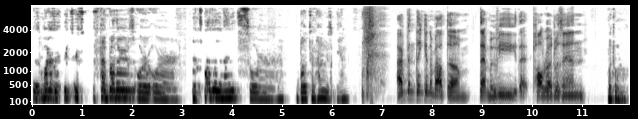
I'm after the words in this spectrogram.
What is it? It's, it's Step Brothers or or The Talladega Nights or Boats and Hose, man. I've been thinking about um that movie that Paul Rudd was in. Which one?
